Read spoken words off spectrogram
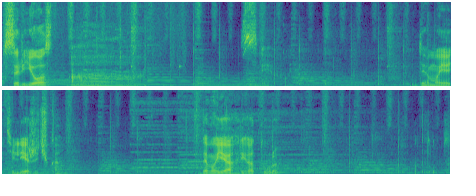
Серйозно? А. Все, я понял. Де моя тележечка? Де моя агрегатура? Отут.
